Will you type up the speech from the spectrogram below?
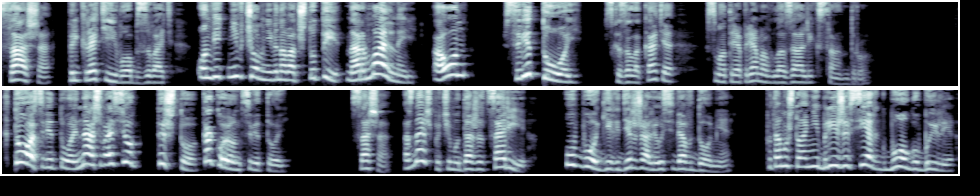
Саша, прекрати его обзывать. Он ведь ни в чем не виноват, что ты нормальный, а он святой, сказала Катя, смотря прямо в глаза Александру. Кто святой? Наш Васек? Ты что? Какой он святой? Саша, а знаешь, почему даже цари убогих держали у себя в доме? Потому что они ближе всех к Богу были.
